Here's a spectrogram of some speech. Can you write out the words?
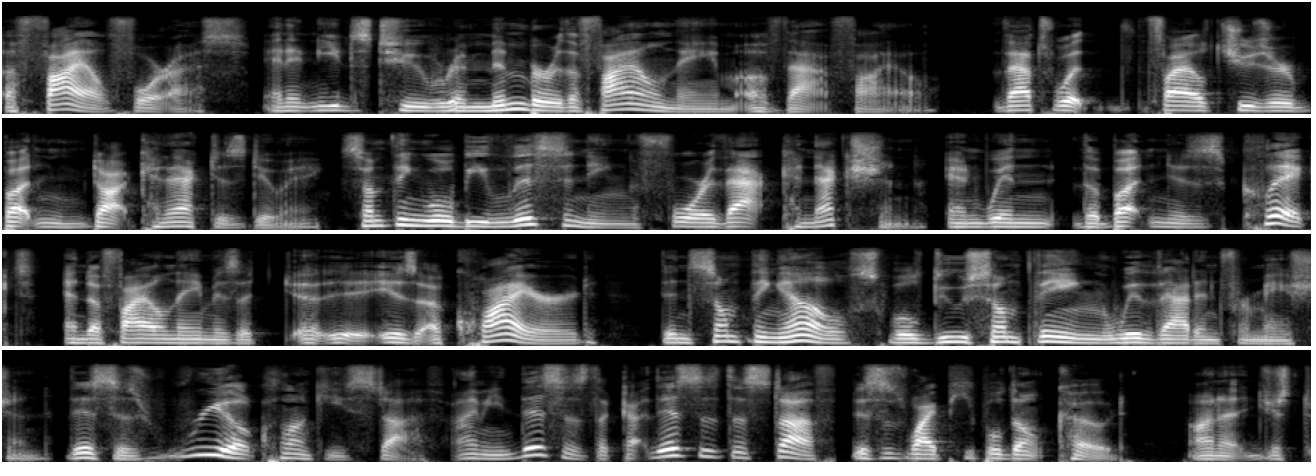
a file for us, and it needs to remember the file name of that file. That's what file chooser button.connect is doing. Something will be listening for that connection. And when the button is clicked and a file name is, a, uh, is acquired, then something else will do something with that information. This is real clunky stuff. I mean, this is the this is the stuff. This is why people don't code. On a just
